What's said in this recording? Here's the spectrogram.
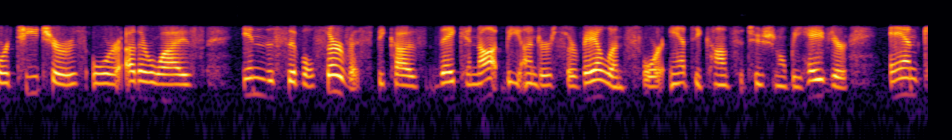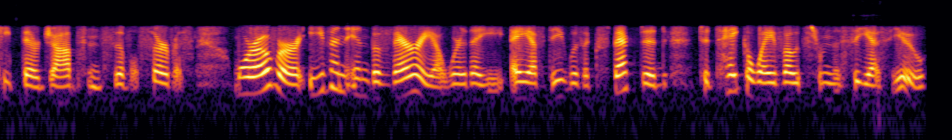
or teachers or otherwise in the civil service because they cannot be under surveillance for anti constitutional behavior and keep their jobs in civil service. Moreover, even in Bavaria, where the AFD was expected to take away votes from the CSU,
